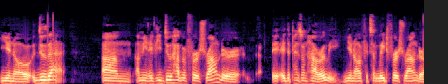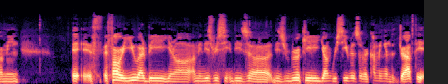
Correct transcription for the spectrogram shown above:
You know, do that. Um, I mean, if you do have a first rounder, it, it depends on how early. You know, if it's a late first rounder, I mean, if if I were you, I'd be, you know, I mean, these rece- these uh these rookie young receivers that are coming in the draft, they,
